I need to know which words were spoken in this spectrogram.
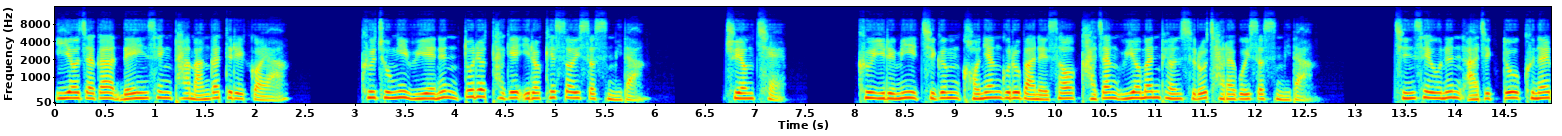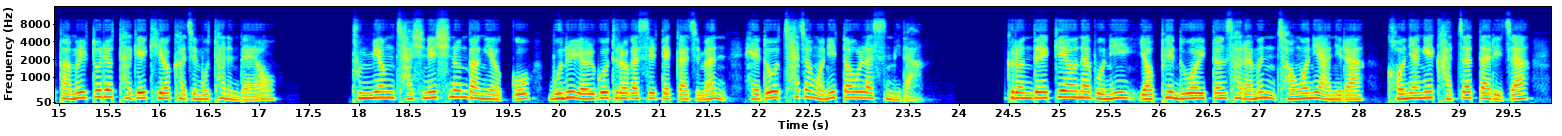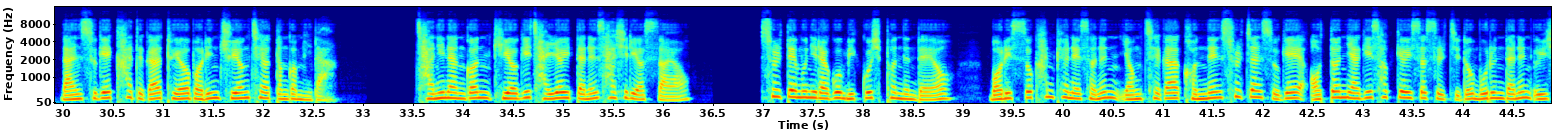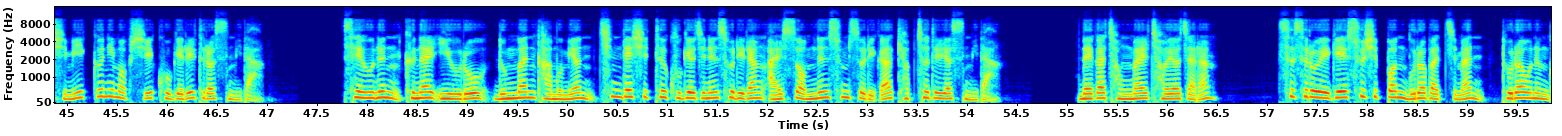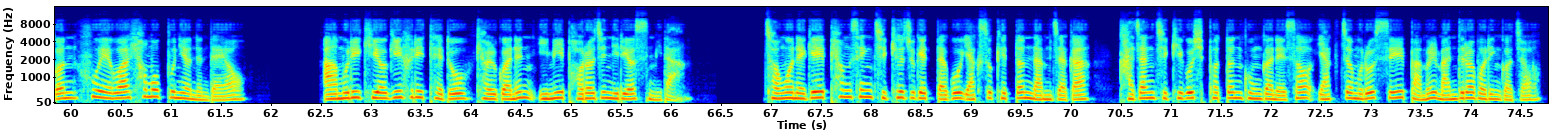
이 여자가 내 인생 다 망가뜨릴 거야. 그 종이 위에는 또렷하게 이렇게 써 있었습니다. 주영채. 그 이름이 지금 건양그룹 안에서 가장 위험한 변수로 자라고 있었습니다. 진세우는 아직도 그날 밤을 또렷하게 기억하지 못하는데요. 분명 자신의 신혼방이었고 문을 열고 들어갔을 때까지만 해도 차정원이 떠올랐습니다. 그런데 깨어나 보니 옆에 누워있던 사람은 정원이 아니라 건양의 가짜 딸이자 난숙의 카드가 되어버린 주영채였던 겁니다. 잔인한 건 기억이 잘려있다는 사실이었어요. 술 때문이라고 믿고 싶었는데요. 머릿속 한편에서는 영채가 건넨 술잔 속에 어떤 약이 섞여 있었을지도 모른다는 의심이 끊임없이 고개를 들었습니다. 세우는 그날 이후로 눈만 감으면 침대 시트 구겨지는 소리랑 알 수 없는 숨소리가 겹쳐 들렸습니다. 내가 정말 저 여자랑? 스스로에게 수십 번 물어봤지만 돌아오는 건 후회와 혐오뿐이었는데요. 아무리 기억이 흐릿해도 결과는 이미 벌어진 일이었습니다. 정원에게 평생 지켜주겠다고 약속했던 남자가 가장 지키고 싶었던 공간에서 약점으로 쓰일 밤을 만들어버린 거죠.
